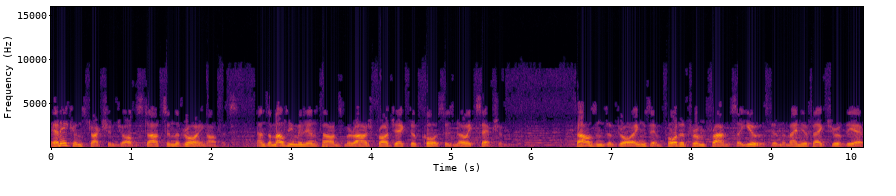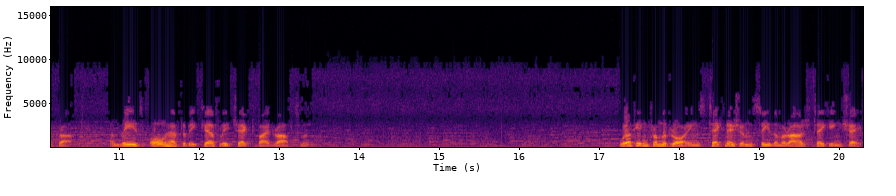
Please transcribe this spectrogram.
Any construction job starts in the drawing office, and the multi-million pounds Mirage project, of course, is no exception. Thousands of drawings imported from France are used in the manufacture of the aircraft, and these all have to be carefully checked by draftsmen. Working from the drawings, technicians see the Mirage taking shape.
